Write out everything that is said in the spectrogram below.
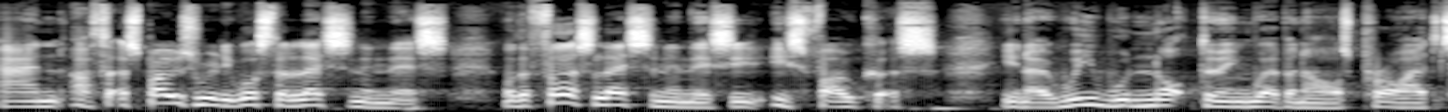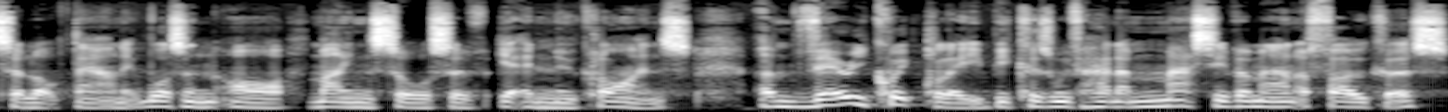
And I, th- I, suppose really what's the lesson in this? Well, the first lesson in this is, is, focus. You know, we were not doing webinars prior to lockdown. It wasn't our main source of getting new clients. And very quickly, because we've had a massive amount of focus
